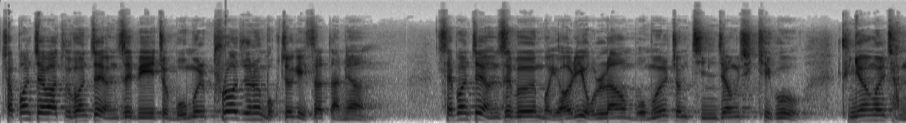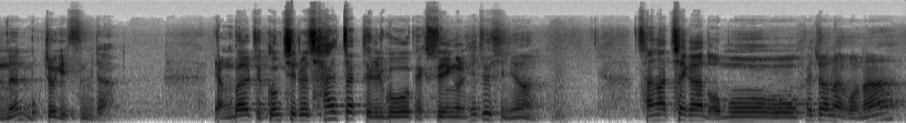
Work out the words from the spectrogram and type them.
첫 번째와 두 번째 연습이 좀 몸을 풀어주는 목적이 있었다면 세 번째 연습은 뭐 열이 올라온 몸을 좀 진정시키고 균형을 잡는 목적이 있습니다. 양발 뒤꿈치를 살짝 들고 백스윙을 해주시면 상하체가 너무 회전하거나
